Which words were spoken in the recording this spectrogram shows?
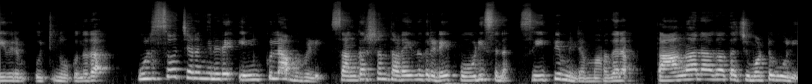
ഏവരും ഉറ്റുനോക്കുന്നത്. ഉത്സവ ചടങ്ങിനിടെ ഇൻകുലാബ് വിളി സംഘർഷം തടയുന്നതിനിടെ പോലീസിന് സി പി എമ്മിന്റെ മർദ്ദനം. താങ്ങാനാകാത്ത ചുമട്ടുകൂലി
